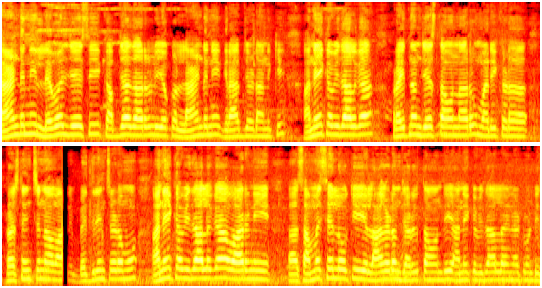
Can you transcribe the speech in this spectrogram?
ల్యాండ్ని లెవెల్ చేసి కబ్జాదారులు ఈ యొక్క ల్యాండ్ని గ్రాప్ చేయడానికి అనేక విధాలుగా ప్రయత్నం చేస్తూ ఉన్నారు. మరి ఇక్కడ ప్రశ్నించిన వారిని బెదిరించడము అనేక విధాలుగా వారిని సమస్యల్లోకి లాగడం జరుగుతూ ఉంది. అనేక విధాలైనటువంటి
